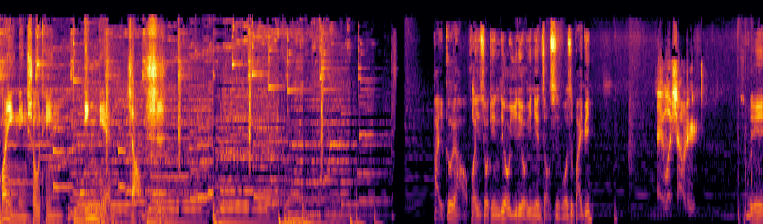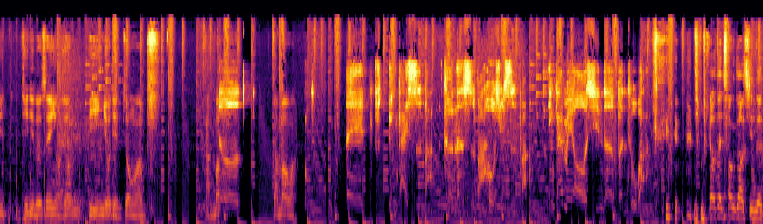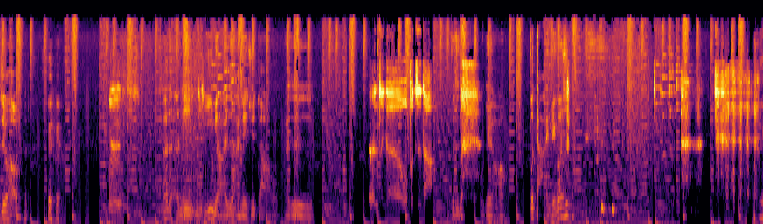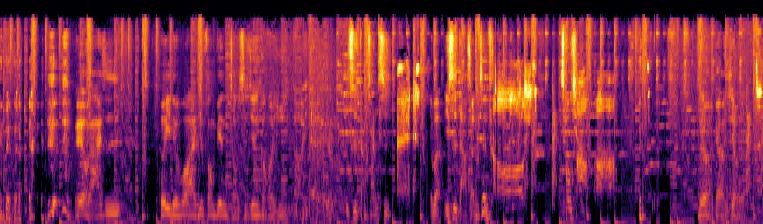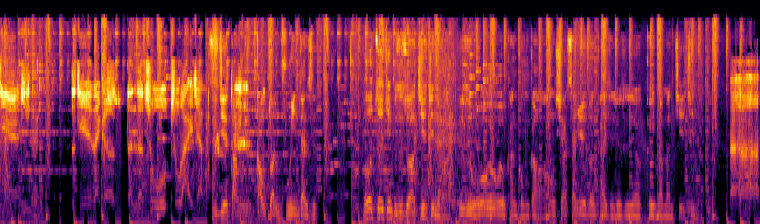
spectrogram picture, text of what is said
欢迎您收听《英年早逝》。嗨，各位好，欢迎收听六一六英年早逝，我是白冰。哎、我小绿，因为听你的声音好像鼻音有点重啊，感冒就感冒吗？哎、应该是吧，可能是吧，或许是吧，应该没有新的本土吧。你不要再创造新的就好了。嗯 啊，啊你你疫苗还是还没去打哦？还是嗯，这个我不知道。不知道？OK，好，不打也没关系。没有啦，还是可以的话，还是方便找时间赶快去打一打，这样一次打三次，哎、呃，不，一次打三针，哦，超强好。没有啦，开玩笑的，直接直接那个等着出出来这样。直接当高端福音战士。不过最近不是说要解禁了吗？就是我我我有看公告，好像下三月份开始就是要可以慢慢解禁了。这样嗯哼哼，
